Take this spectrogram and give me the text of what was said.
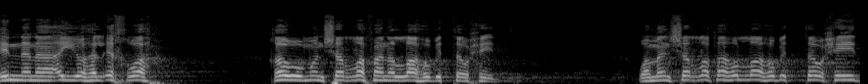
إننا أيها الإخوة قوم شرفنا الله بالتوحيد. ومن شرفه الله بالتوحيد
